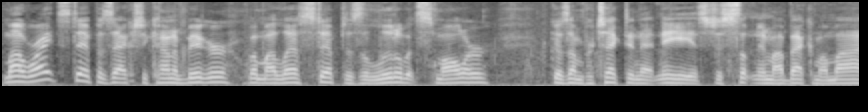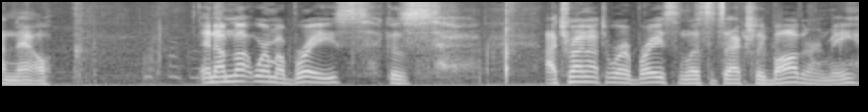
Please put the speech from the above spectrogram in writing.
My right step is actually kind of bigger, but my left step is a little bit smaller because I'm protecting that knee. It's just something in my back of my mind now. And I'm not wearing my brace because I try not to wear a brace unless it's actually bothering me.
